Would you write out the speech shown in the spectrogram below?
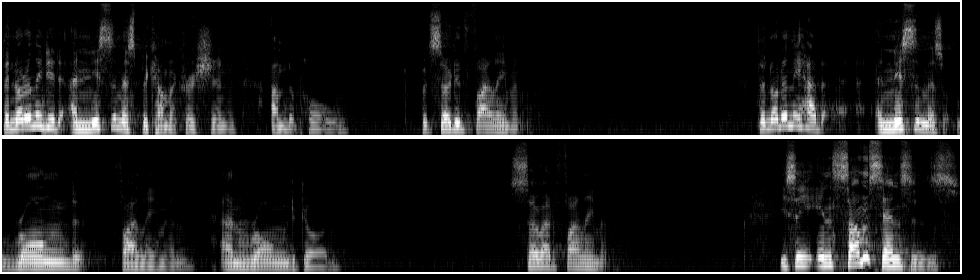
that not only did Onesimus become a Christian under Paul, but so did Philemon that not only had Onesimus wronged Philemon and wronged God, so had Philemon. You see, in some senses,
